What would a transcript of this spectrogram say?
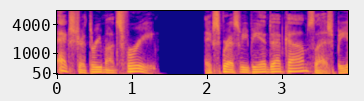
extra three months free expressvpn.com slash be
